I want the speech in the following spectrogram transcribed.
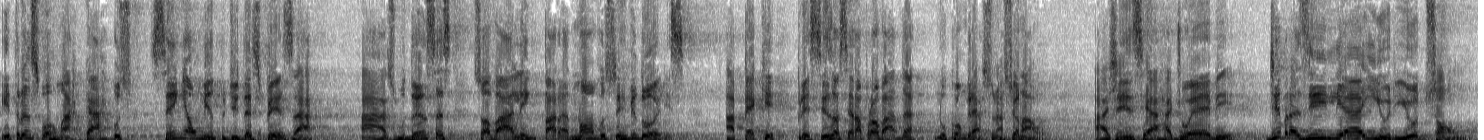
e transformar cargos sem aumento de despesa. As mudanças só valem para novos servidores. A PEC precisa ser aprovada no Congresso Nacional. Agência Rádio Web, de Brasília, Yuri Hudson.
